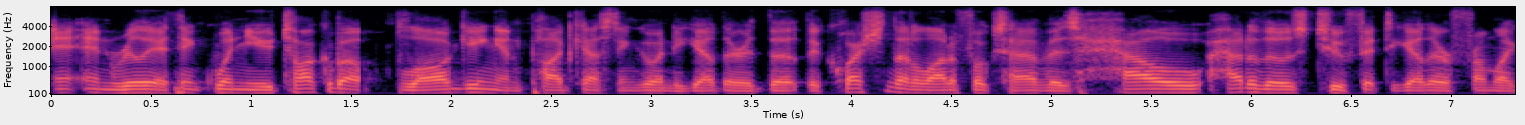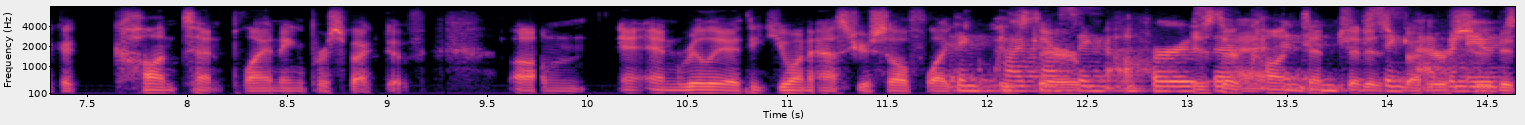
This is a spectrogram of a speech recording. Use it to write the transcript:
and really i think when you talk about blogging and podcasting going together the, the question that a lot of folks have is how how do those two fit together from like a content planning perspective um, and, really i think you want to ask yourself like I think podcasting there, offers is there content that is better suited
